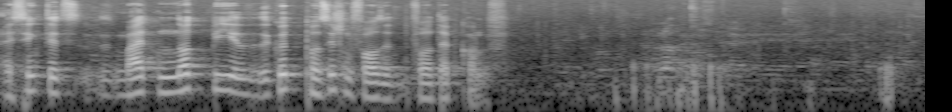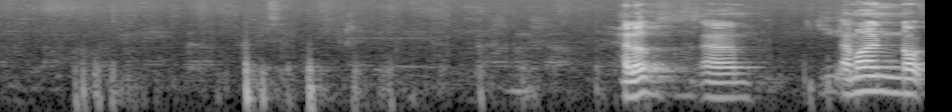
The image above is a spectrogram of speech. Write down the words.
I think that might not be a good position for the for DebConf. Hello. Um, am I not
